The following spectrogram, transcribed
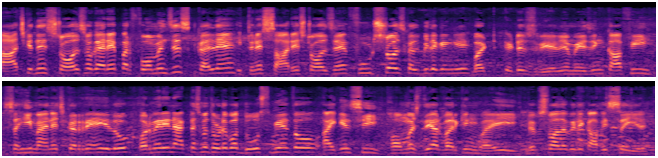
आज के दिन स्टॉल्स वगैरह परफॉर्मेंसेस कल हैं. इतने सारे स्टॉल्स हैं. फ़ूड स्टॉल्स कल भी लगेंगे. But it is really amazing काफ़ी सही मैनेज कर रहे हैं ये लोग. और मेरे इनएक्टस में थोड़े बहुत दोस्त भी हैं तो I can see how much they are working भाई. विप्स वालों के लिए काफ़ी सही है.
